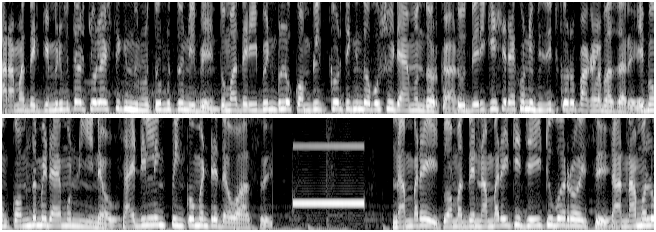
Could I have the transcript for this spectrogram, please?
আর আমাদের গেমের ভিতরে চলে আসছে কিন্তু নতুন নতুন ইভেন্ট তোমাদের ইভেন্টগুলো কমপ্লিট করতে কিন্তু অবশ্যই ডায়মন্ড দরকার। তো দেরি কিসের, এখনই ভিজিট করো পাগলা বাজারে। এবং কম দামে ডায়মন্ড নিয়ে নাও। সাইড লিঙ্ক পিন কমেন্টে দেওয়া আছে। নাম্বার এইট তো আমাদের নাম্বার এইটি যে ইউটিউবার রয়েছে, তার নাম হলো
